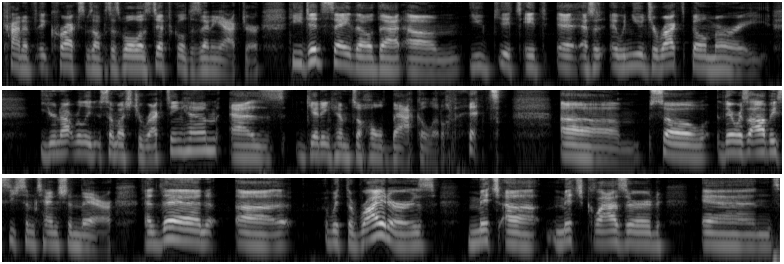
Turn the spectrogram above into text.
kind of corrects himself and says, "Well, as difficult as any actor." He did say though that um you it's it, it as a, when you direct Bill Murray, you're not really so much directing him as getting him to hold back a little bit. Um, so there was obviously some tension there, and then uh, with the writers, Mitch uh Mitch Glazer and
